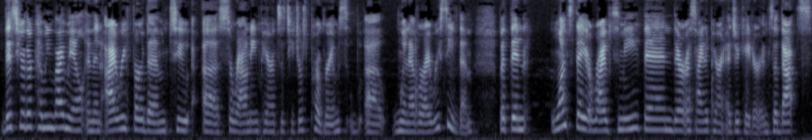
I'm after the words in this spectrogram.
this year they're coming by mail, and then I refer them to uh, surrounding parents as teachers programs uh, whenever I receive them. But then once they arrive to me, then they're assigned a parent educator, and so that's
